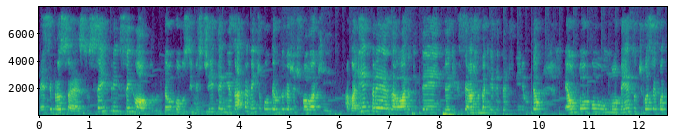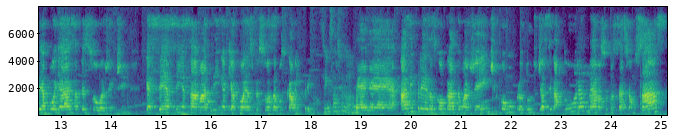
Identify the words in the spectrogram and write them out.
nesse processo, sempre sem rótulo. Então, como se vestir tem exatamente o conteúdo que a gente falou aqui. Avalie a empresa, olha o que tem, vê o que você acha daquele perfil. Então, é um pouco um momento de você poder apoiar essa pessoa. A gente quer ser assim essa madrinha que apoia as pessoas a buscar o emprego. Sensacional. É, as empresas contratam a gente como um produto de assinatura, né? Nosso processo é um SaaS.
